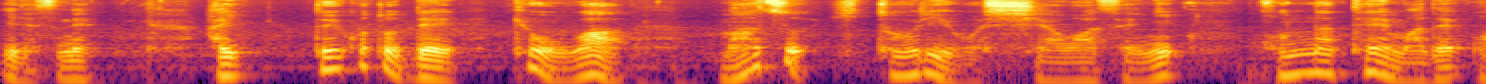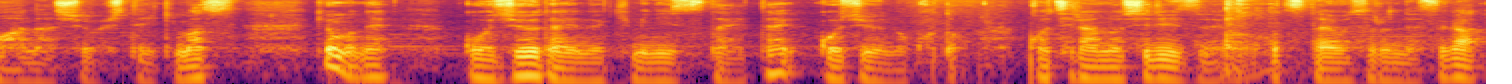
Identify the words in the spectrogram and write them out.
いいですね。はい。ということで、今日は、まず一人を幸せに、こんなテーマでお話をしていきます。今日もね、50代の君に伝えたい50のこと。こちらのシリーズでお伝えをするんですが、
